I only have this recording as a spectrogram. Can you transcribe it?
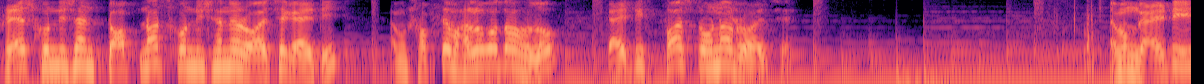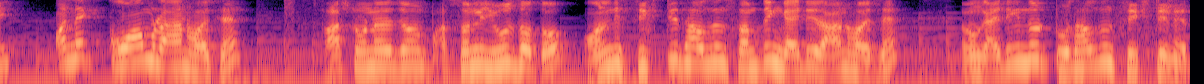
ফ্রেশ কন্ডিশন টপ নচ কন্ডিশনে রয়েছে গাড়িটি। এবং সবথেকে ভালো কথা হলো, গাড়িটি ফার্স্ট ওনার রয়েছে। এবং গাড়িটি অনেক কম রান হয়েছে। ফার্স্ট ওনারের যখন পার্সোনালি ইউজ হতো অনলি সিক্সটি থাউজেন্ড সামথিং গাড়িটি রান হয়েছে এবং গাড়িটি কিন্তু টু থাউজেন্ড সিক্সটিনের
